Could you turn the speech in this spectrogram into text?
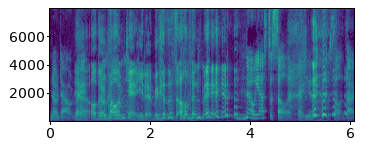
no doubt, right? Yeah, although Gollum can't eat it because it's elven made. No, he has to sell it, right? He doesn't have to sell it back.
